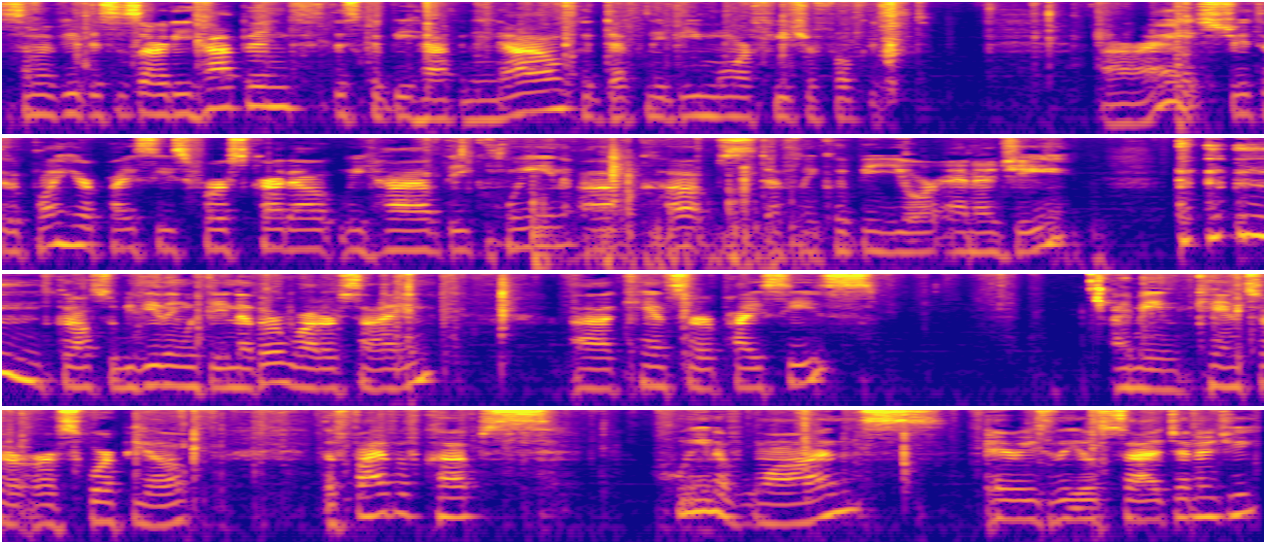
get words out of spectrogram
Some of you, this has already happened. This could be happening now. Could definitely be more future focused. All right, straight to the point here, Pisces. First card out, we have the Queen of Cups. Definitely could be your energy. could also be dealing with another water sign, uh, Cancer, Pisces. I mean, Cancer or Scorpio. The Five of Cups, Queen of Wands, Aries, Leo, Sag energy,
